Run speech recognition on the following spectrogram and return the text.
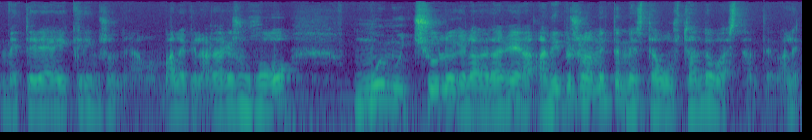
meteré ahí Crimson Dragon, ¿vale? Que la verdad que es un juego muy muy chulo y que la verdad que a, mí personalmente me está gustando bastante, ¿vale?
